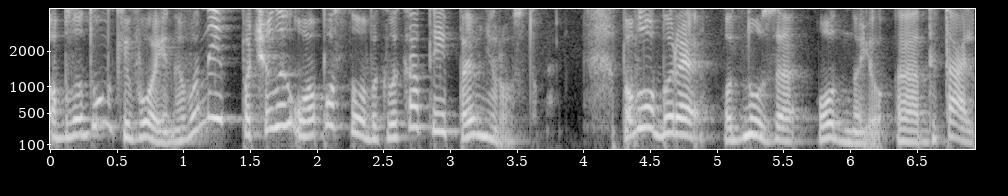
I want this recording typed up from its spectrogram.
обладунки воїна вони почали у апостола викликати певні роздуми. Павло бере одну за одною е, деталь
